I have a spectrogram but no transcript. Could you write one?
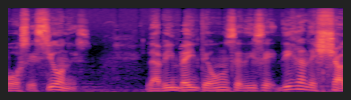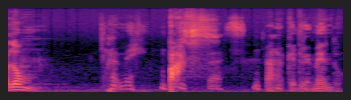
posesiones. La BIM 2011 dice, díganle shalom. Amén. Paz. Ah, qué tremendo.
